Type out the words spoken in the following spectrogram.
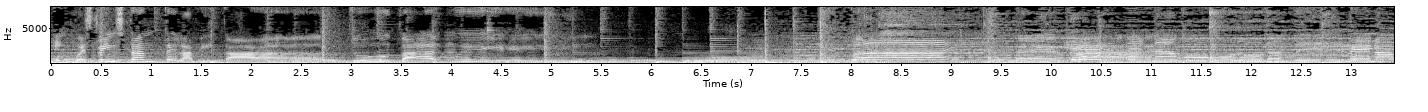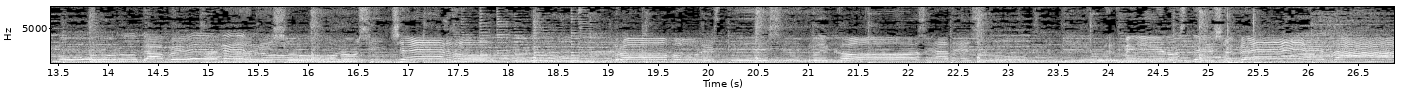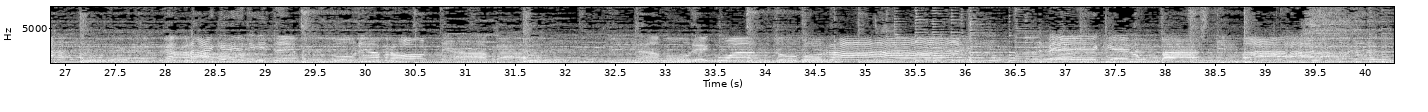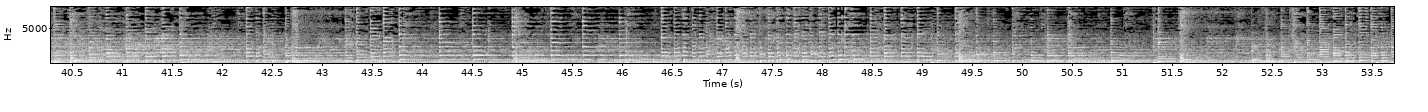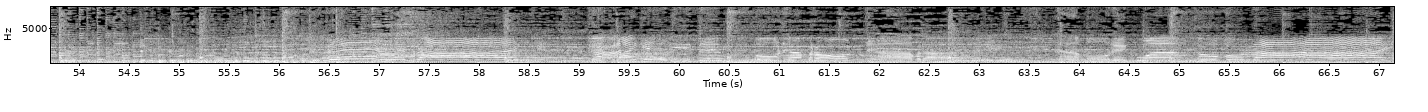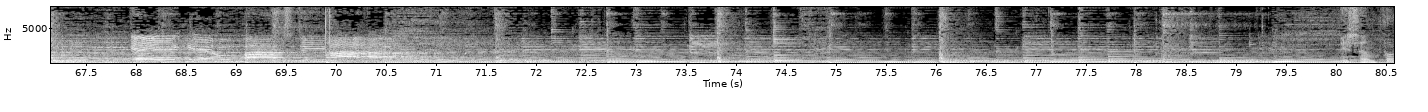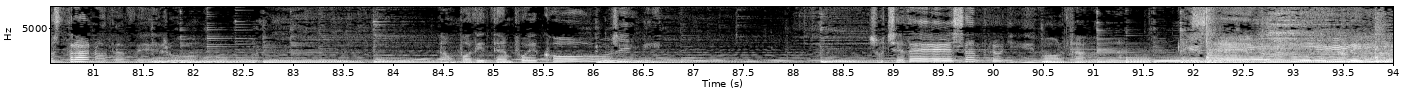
In questo istante la vita tutta qui. Sono sincero, Sento strano davvero. Da un po' di tempo è così. Succede sempre ogni volta che sei qui.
